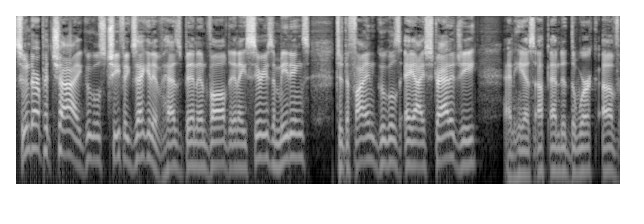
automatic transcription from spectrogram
Sundar Pichai, Google's chief executive, has been involved in a series of meetings to define Google's AI strategy, and he has upended the work of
